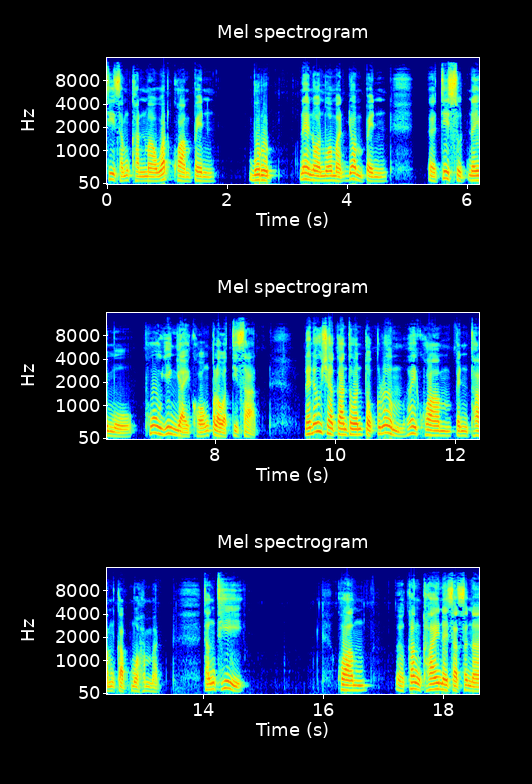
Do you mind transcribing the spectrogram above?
ที่สำคัญมาวัดความเป็นบุรุษ แน่นอนมูฮัมหมัดย่อมเป็นที่สุดในหมู่ผู้ยิ่งใหญ่ของประวัติศาสตร์ และนักวิชาการตะวันตกเริ่มให้ความเป็นธรรมกับมูฮัมหมัด ทั้งที่ความคลั่งไคล้ในศาสนา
